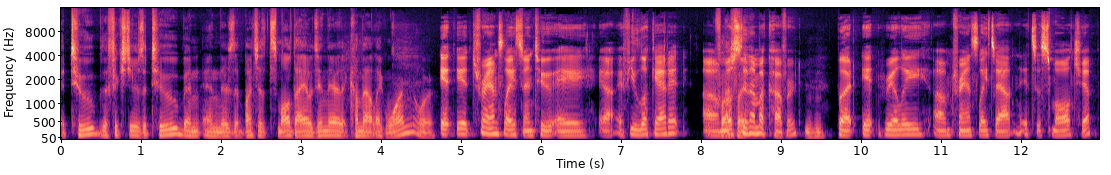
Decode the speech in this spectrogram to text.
a tube? The fixture is a tube, and and there's a bunch of small diodes in there that come out like one, or it, it translates into a uh, if you look at it uh, most of them are covered but it really um, translates out it's a small chip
